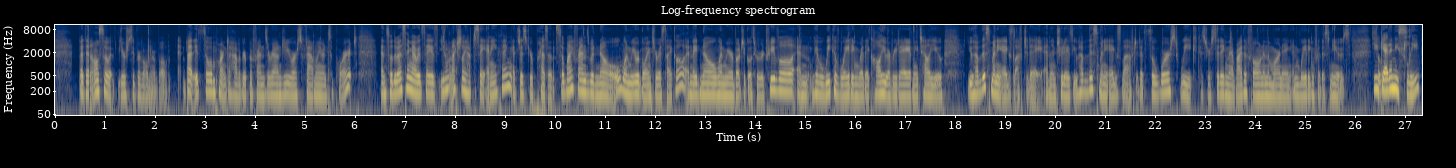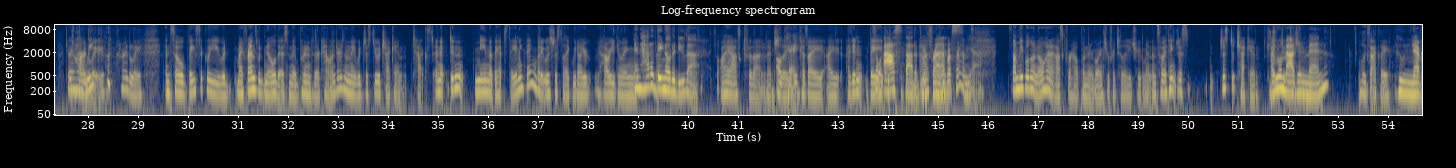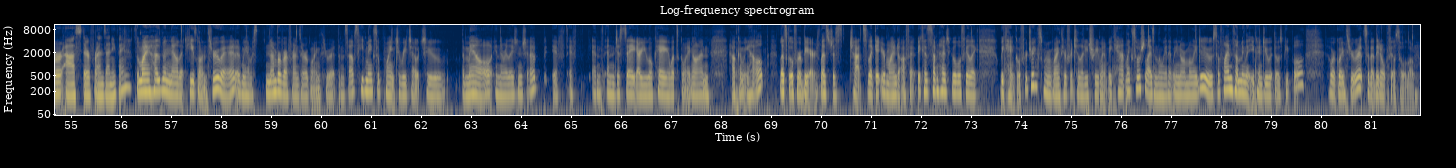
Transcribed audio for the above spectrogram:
But then also, you're super vulnerable. But it's so important to have a group of friends around you, or family, and support. And so, the best thing I would say is you don't actually have to say anything. It's just your presence. So, my friends would know when we were going through a cycle, and they'd know when we were about to go through retrieval. And we have a week of waiting where they call you every day and they tell you, you have this many eggs left today. And in two days, you have this many eggs left. And it's the worst week because you're sitting there by the phone in the morning and waiting for this news. Do you So- get any sleep during hardly that week? hardly hardly. and so basically you would my friends would know this and they put it into their calendars and they would just do a check-in text and it didn't mean that they had to say anything but it was just like we know you're how are you doing And how did they know to do that? so i asked for that eventually Okay. because I, I i didn't they so ask that of your friends. that of our friends. Yeah. Some people don't know how to ask for help when they're going through fertility treatment. And so i think just just to check in Could I you a imagine men well exactly. who never ask their friends anything? So my husband, now that he's gone through it, and we have a number of our friends who are going through it themselves, he makes a point to reach out to the male in the relationship if if and and just say, "Are you okay? What's going on? How can we help? Let's go for a beer. Let's just chat. So like get your mind off it because sometimes people will feel like we can't go for drinks when we're going through fertility treatment. We can't like socialize in the way that we normally do. So find something that you can do with those people who are going through it so that they don't feel so alone.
